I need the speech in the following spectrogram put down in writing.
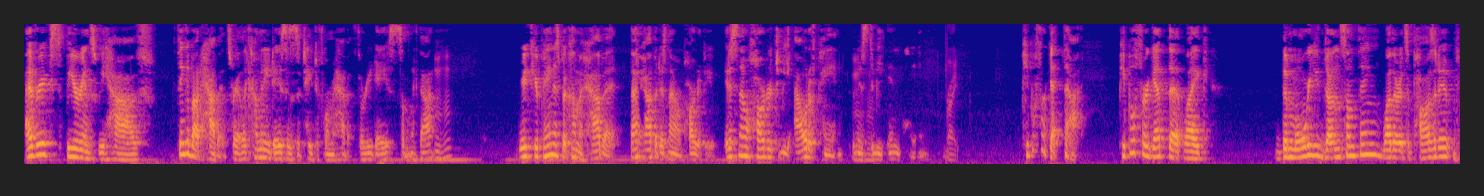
every experience we have. Think about habits, right? Like how many days does it take to form a habit? Thirty days, something like that. Mhm. If your pain has become a habit, that habit is now a part of you. It is now harder to be out of pain than it is to be in pain. Right. People forget that. People forget that like the more you've done something, whether it's a positive,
